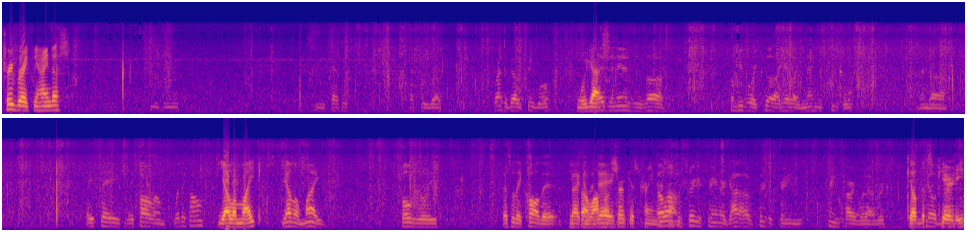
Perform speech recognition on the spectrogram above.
Tree break behind us. Kathy, that's what you guys. We're at the Double Tree Bowl. We got Legend is, is uh, some people were killed out here, like 90 people, and uh, they say they call them what they call them? Yellow Mike. Yellow Mike. Supposedly, that's what they called it He back fell in the off day. a circus train Fell off a circus train or got out of a circus train, train cart or whatever. Killed the killed security.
